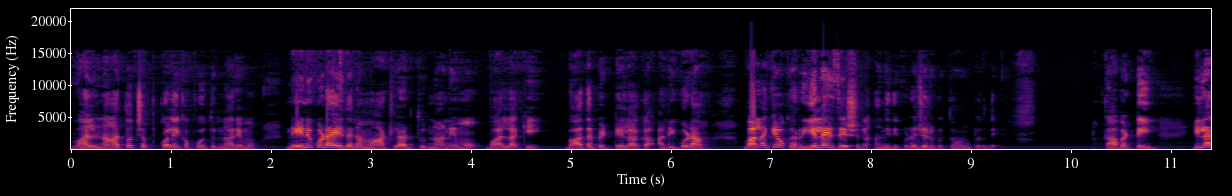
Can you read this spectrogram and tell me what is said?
వాళ్ళు నాతో చెప్పుకోలేకపోతున్నారేమో నేను కూడా ఏదైనా మాట్లాడుతున్నానేమో వాళ్ళకి బాధ పెట్టేలాగా అని కూడా వాళ్ళకి ఒక రియలైజేషన్ అనేది కూడా జరుగుతూ ఉంటుంది. కాబట్టి ఇలా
